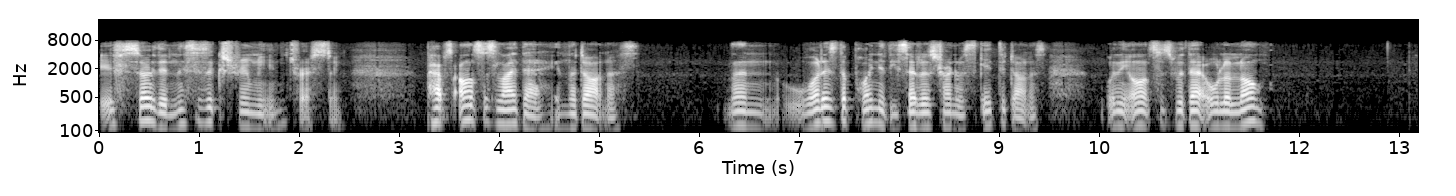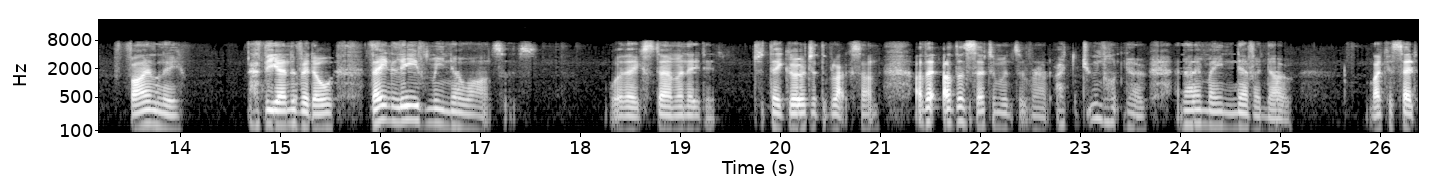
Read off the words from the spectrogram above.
If so, then this is extremely interesting. Perhaps answers lie there in the darkness. Then what is the point of these settlers trying to escape the darkness when the answers were there all along? Finally, at the end of it all, they leave me no answers. Were they exterminated? Did they go to the Black Sun? Are there other settlements around? I do not know, and I may never know. Like I said,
